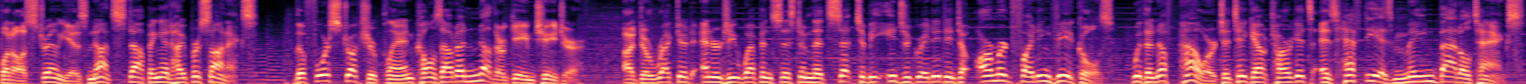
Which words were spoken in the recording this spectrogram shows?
But Australia is not stopping at hypersonics. The Force Structure Plan calls out another game changer a directed energy weapon system that's set to be integrated into armored fighting vehicles with enough power to take out targets as hefty as main battle tanks.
